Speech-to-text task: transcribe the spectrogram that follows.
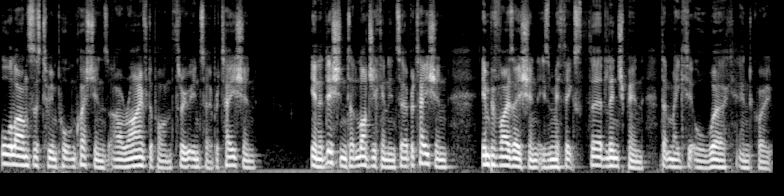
all answers to important questions are arrived upon through interpretation. In addition to logic and interpretation, Improvisation is Mythic's third linchpin that makes it all work. End quote.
